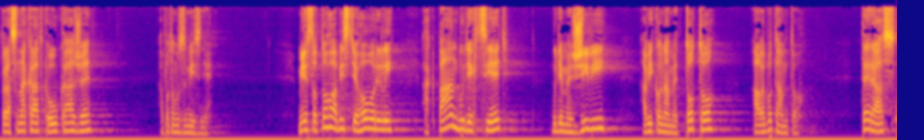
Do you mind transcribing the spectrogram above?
ktorá sa nakrátko ukáže a potom zmizne. Miesto toho, aby ste hovorili, ak pán bude chcieť, budeme živí a vykonáme toto alebo tamto. Teraz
